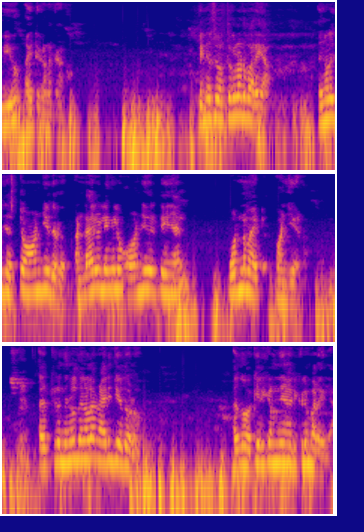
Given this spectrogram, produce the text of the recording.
വ്യൂ ആയിട്ട് കണക്കാക്കും. പിന്നെ സുഹൃത്തുക്കളോട് പറയാം നിങ്ങൾ ജസ്റ്റ് ഓൺ ചെയ്തിടും. കണ്ടാലും ഇല്ലെങ്കിലും ഓൺ ചെയ്തിട്ട് കഴിഞ്ഞാൽ പൂർണമായിട്ട് ഓൺ ചെയ്യണം. അതിട്ട് നിങ്ങൾ നിങ്ങളുടെ കാര്യം ചെയ്തോളൂ. അത് നോക്കിയിരിക്കണം എന്ന് ഞാൻ ഒരിക്കലും പറയില്ല.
